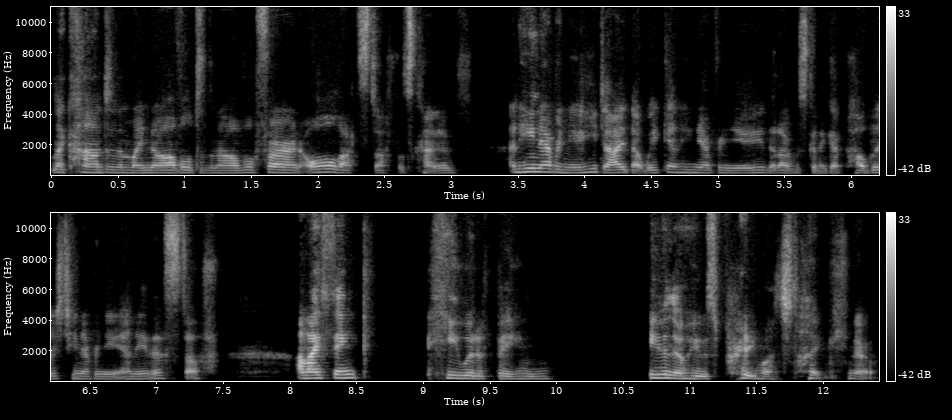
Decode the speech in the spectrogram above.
like handing in my novel to the novel fair and all that stuff was kind of and he never knew he died that weekend he never knew that i was going to get published he never knew any of this stuff and i think he would have been even though he was pretty much like, you know,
